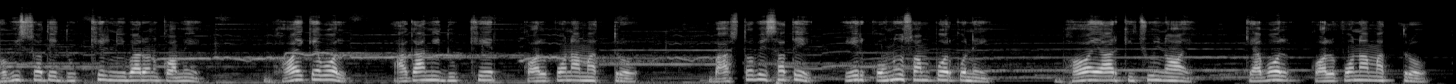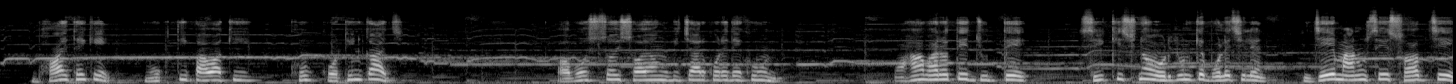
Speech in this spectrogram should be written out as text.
ভবিষ্যতে দুঃখের নিবারণ কমে। ভয় কেবল আগামী দুঃখের কল্পনা মাত্র। বাস্তবের সাথে এর কোনো সম্পর্ক নেই। ভয় আর কিছুই নয়, কেবল কল্পনা মাত্র। ভয় থেকে মুক্তি পাওয়া কি খুব কঠিন কাজ? অবশ্যই স্বয়ং বিচার করে দেখুন। মহাভারতের যুদ্ধে শ্রীকৃষ্ণ অর্জুনকে বলেছিলেন যে মানুষের সবচেয়ে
